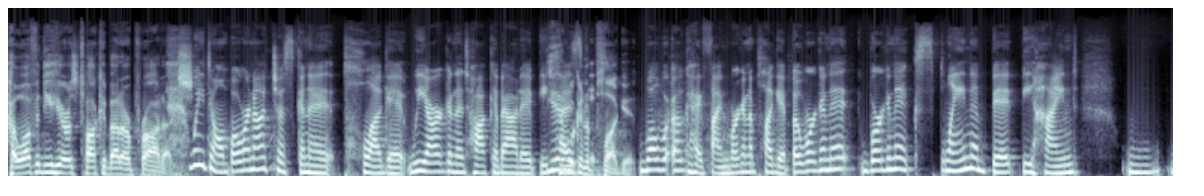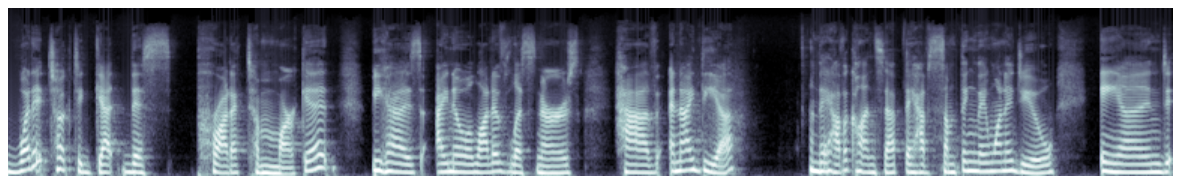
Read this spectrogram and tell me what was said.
How often do you hear us talk about our products? We don't, but we're not just going to plug it. We are going to talk about it because yeah, we're going to plug it. Well, okay, fine, we're going to plug it, but we're going to we're going to explain a bit behind what it took to get this product to market because I know a lot of listeners have an idea and they have a concept, they have something they want to do and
